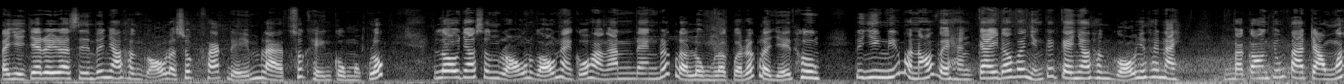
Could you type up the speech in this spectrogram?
Tại vì cherry racine với nho thân gỗ là xuất phát điểm là xuất hiện cùng một lúc. Lô nho sân rổ, gỗ này của Hoàng Anh đang rất là lùng lực và rất là dễ thương. Tuy nhiên nếu mà nói về hàng cây đối với những cái cây nho thân gỗ như thế này, bà con chúng ta trồng á,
